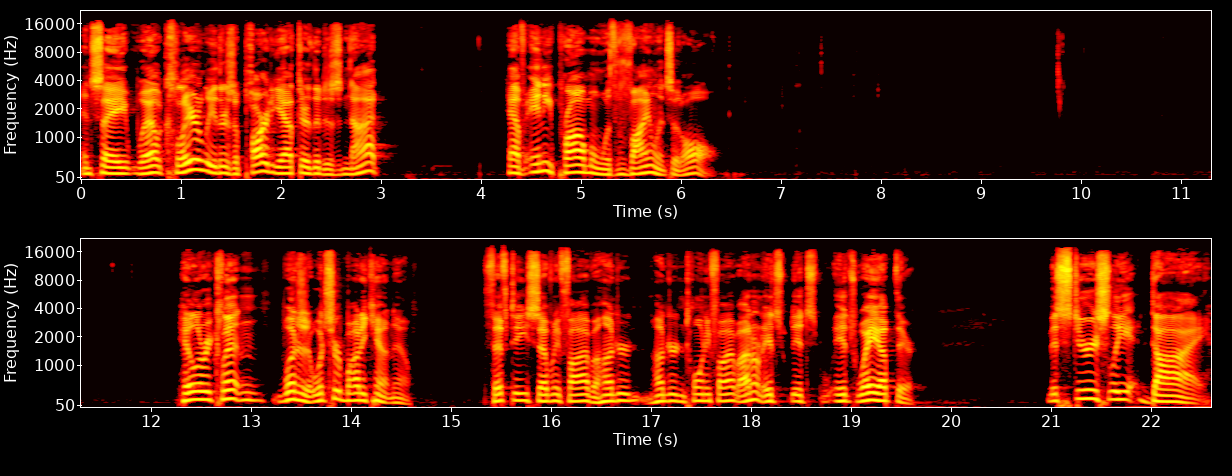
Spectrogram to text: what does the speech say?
and say, well, clearly there's a party out there that does not have any problem with violence at all. Hillary Clinton, what is it? What's her body count now? 50, 75, 100, 125? I don't it's it's it's way up there mysteriously die.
